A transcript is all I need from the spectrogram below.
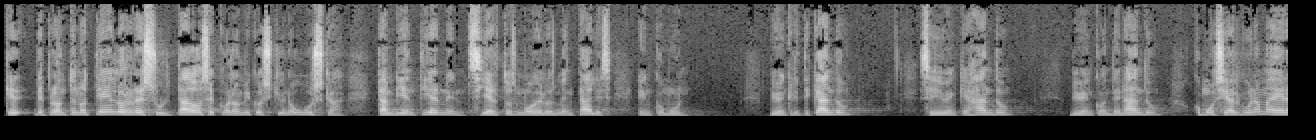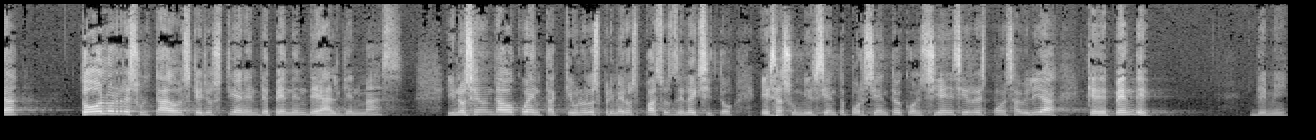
que de pronto no tienen los resultados económicos que uno busca, también tienen ciertos modelos mentales en común. Viven criticando, se viven quejando, viven condenando, como si de alguna manera todos los resultados que ellos tienen dependen de alguien más. Y no se han dado cuenta que uno de los primeros pasos del éxito es asumir 100% de conciencia y responsabilidad, que depende de mí.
